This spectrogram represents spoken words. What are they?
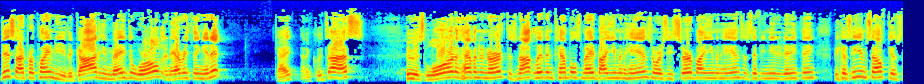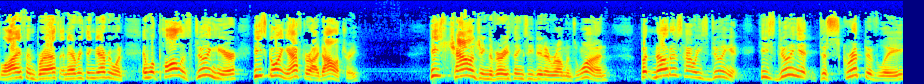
this I proclaim to you the God who made the world and everything in it. Okay, that includes us who is Lord of heaven and earth, does not live in temples made by human hands, nor is he served by human hands as if he needed anything, because he himself gives life and breath and everything to everyone. And what Paul is doing here, he's going after idolatry. He's challenging the very things he did in Romans 1, but notice how he's doing it. He's doing it descriptively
